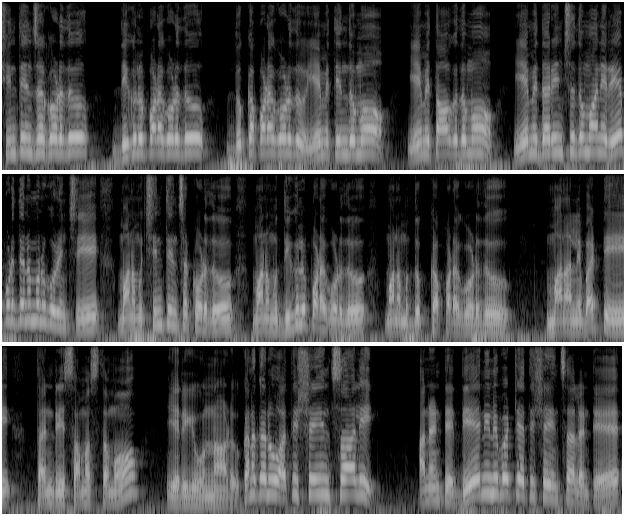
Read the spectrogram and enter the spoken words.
చింతించకూడదు దిగులు పడకూడదు దుఃఖపడకూడదు. ఏమి తిందుమో ఏమి తాగుదుమో ఏమి ధరించుదుమో అని రేపుడు దినమును గురించి మనము చింతించకూడదు మనము దిగులు పడకూడదు మనము దుఃఖపడకూడదు. మనల్ని బట్టి తండ్రి సమస్తము ఎరిగి ఉన్నాడు. కనుక నువ్వు అతిశయించాలి అని అంటే దేనిని బట్టి అతిశయించాలంటే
